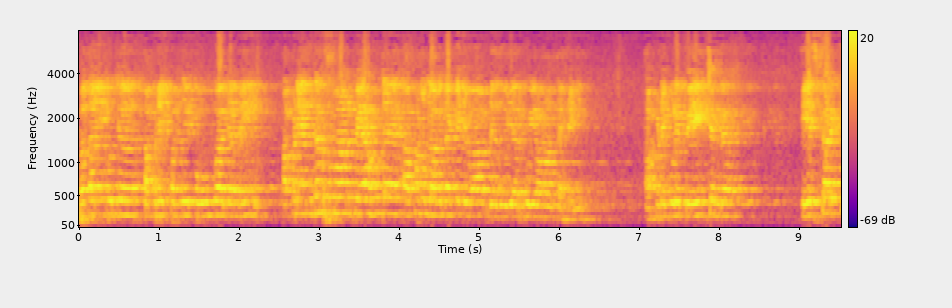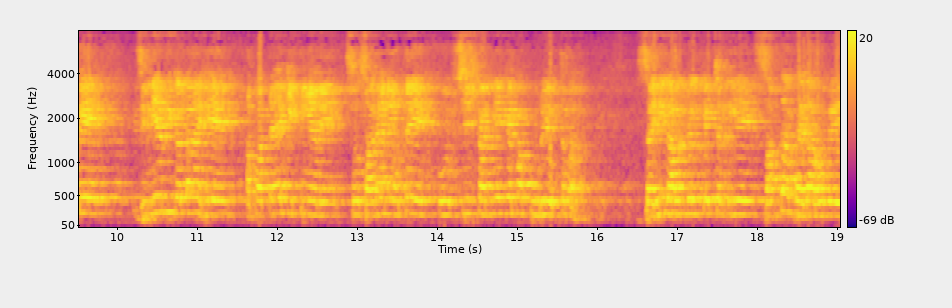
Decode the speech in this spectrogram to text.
ਪਤਾ ਨਹੀਂ ਕੁਝ ਆਪਣੇ ਪੱਲੇ ਪਊਗਾ ਜਾਂ ਨਹੀਂ। ਆਪਣੇ ਅੰਦਰ ਸਮਾਨ ਪਿਆ ਹੁੰਦਾ ਹੈ, ਆਪਾਂ ਨੂੰ ਲੱਗਦਾ ਕਿ ਜਵਾਬ ਦੇ ਦਿਓ, ਯਾਰ ਕੋਈ ਆਉਣਾ ਤਾਂ ਹੈ ਨਹੀਂ। ਆਪਣੇ ਕੋਲੇ ਪੇ ਚੰਗਾ ਇਸ ਕਰਕੇ ਜਿੰਨੀਆਂ ਵੀ ਗੱਲਾਂ ਇਹ ਆਪਾਂ ਤੈਅ ਕੀਤੀਆਂ ਨੇ, ਸੋ ਸਾਰਿਆਂ ਨੇ ਉੱਤੇ ਕੋਸ਼ਿਸ਼ ਕਰਨੀ ਹੈ ਕਿ ਆਪਾਂ ਪੂਰੇ ਉਤਰ ਸਹੀ ਰਲ ਮਿਲ ਕੇ ਚੱਲੀਏ, ਸਭ ਦਾ ਫਾਇਦਾ ਹੋਵੇ,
